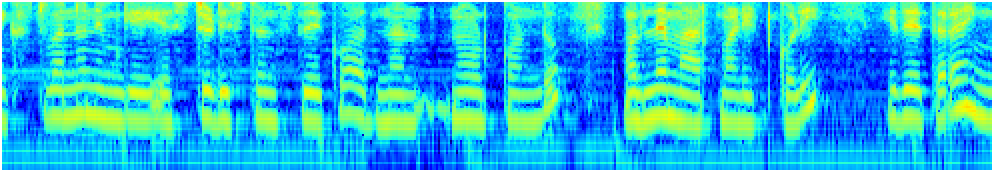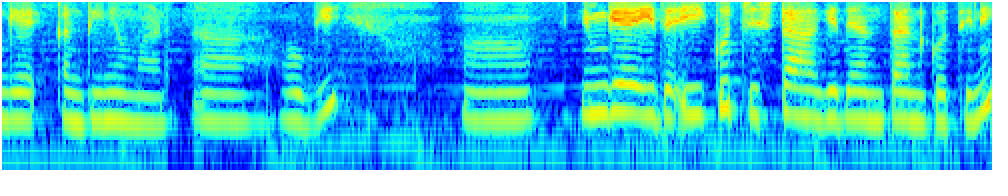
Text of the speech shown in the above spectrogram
ನೆಕ್ಸ್ಟ್ ಒನ್ನು ನಿಮಗೆ ಎಷ್ಟು ಡಿಸ್ಟೆನ್ಸ್ ಬೇಕೋ ಅದನ್ನ ನೋಡಿಕೊಂಡು ಮೊದಲೇ ಮಾರ್ಕ್ ಮಾಡಿ ಇಟ್ಕೊಳ್ಳಿ ಇದೇ ಥರ ಹಿಂಗೆ ಕಂಟಿನ್ಯೂ ಮಾಡಿ ಹೋಗಿ. ನಿಮಗೆ ಇದು ಈ ಕುಚ್ ಇಷ್ಟ ಆಗಿದೆ ಅಂತ ಅನ್ಕೋತೀನಿ.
